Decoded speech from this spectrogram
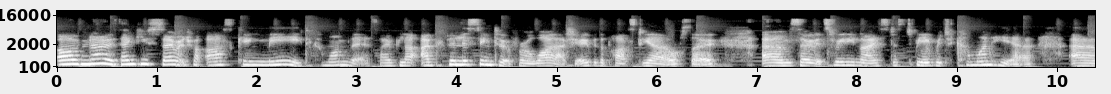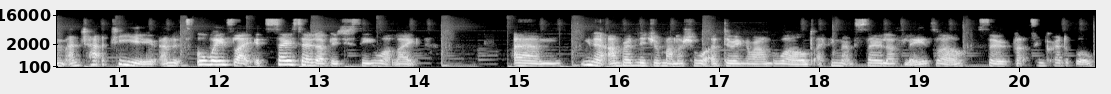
Oh no, thank you so much for asking me to come on this. I've lo- I've been listening to it for a while actually over the past year or so. Um, so it's really nice just to be able to come on here um, and chat to you. And it's always like it's so so lovely to see what like um, you know Amber and Nidra Manashal are doing around the world. I think that's so lovely as well. So that's incredible.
